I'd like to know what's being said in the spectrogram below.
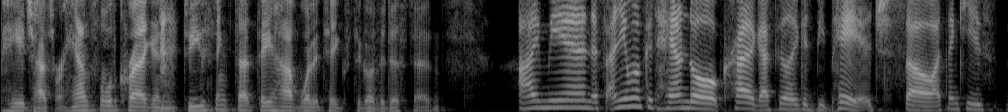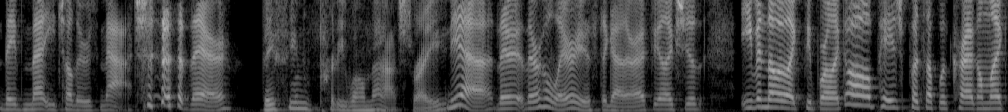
Paige has her hands full with Craig? And do you think that they have what it takes to go the distance? I mean, if anyone could handle Craig, I feel like it'd be Paige. So I think he's they've met each other's match there. They seem pretty well matched, right? Yeah, they're they're hilarious together. I feel like she's even though like people are like, "Oh, Paige puts up with Craig." I'm like,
